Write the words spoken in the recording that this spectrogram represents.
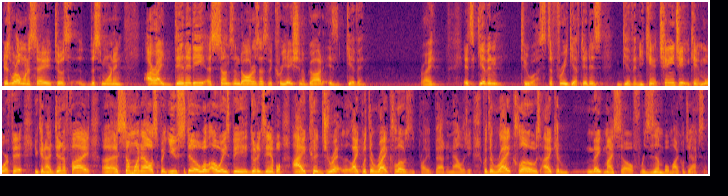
Here's what I want to say to us this morning. Our identity as sons and daughters, as the creation of God, is given, right? It's given to us. It's a free gift. It is given. You can't change it. You can't morph it. You can identify uh, as someone else, but you still will always be a good example. I could dress, like with the right clothes, is probably a bad analogy. With the right clothes, I could make myself resemble Michael Jackson.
